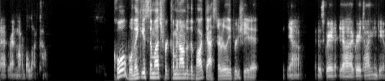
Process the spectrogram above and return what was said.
at rentmarble.com. Cool. Well, thank you so much for coming on to the podcast. I really appreciate it. Yeah, it was great. Uh, great talking to you.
